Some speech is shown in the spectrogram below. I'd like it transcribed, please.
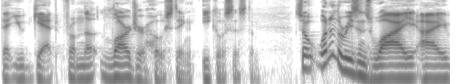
that you get from the larger hosting ecosystem. So one of the reasons why I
